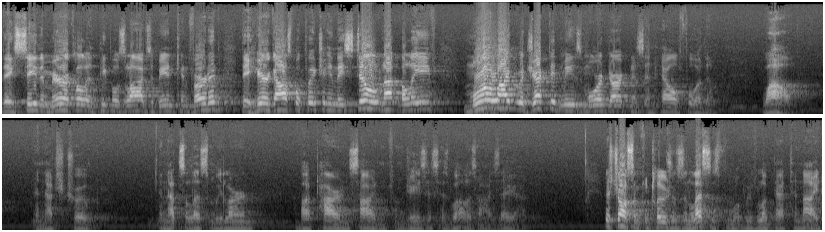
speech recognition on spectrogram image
they see the miracle in people's lives of being converted. They hear gospel preaching and they still not believe. More light rejected means more darkness and hell for them. Wow. And that's true. And that's a lesson we learn about Tyre and Sidon from Jesus as well as Isaiah. Let's draw some conclusions and lessons from what we've looked at tonight.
